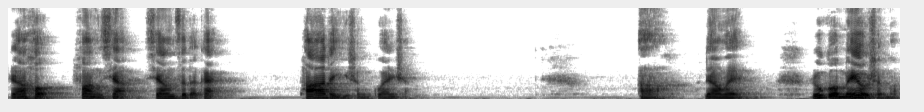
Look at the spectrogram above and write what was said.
然后放下箱子的盖，啪的一声关上。啊，两位，如果没有什么，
